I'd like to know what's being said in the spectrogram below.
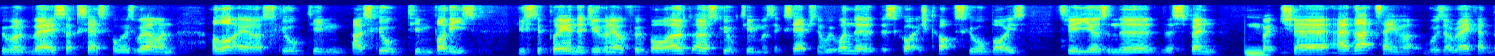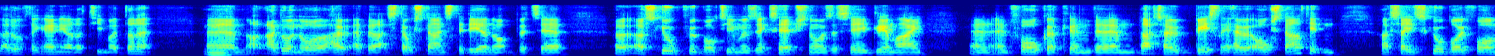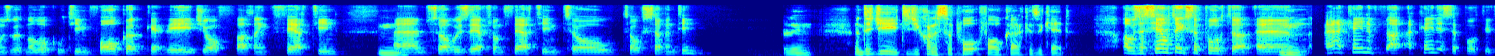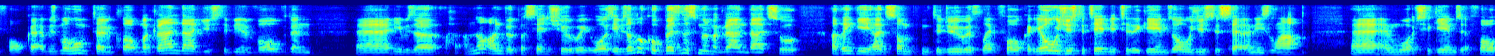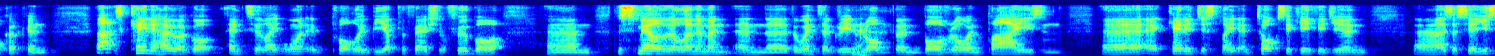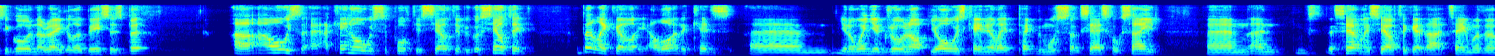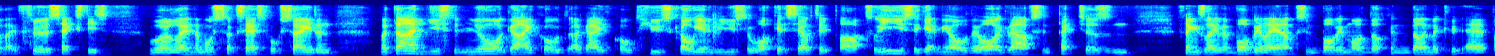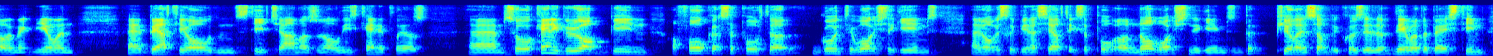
who were very successful as well. And a lot of our school team, our school team buddies, used to play in the juvenile football. Our, our school team was exceptional. We won the, the Scottish Cup school schoolboys three years in the the spin, which uh, at that time was a record. I don't think any other team had done it. Um, I, I don't know how, if that still stands today or not, but uh, our, our school football team was exceptional, as I say, Graeme High and, and Falkirk, and um, that's how basically how it all started. And I signed schoolboy forms with my local team, Falkirk, at the age of I think 13. Um, so I was there from 13 till till 17. Brilliant. And did you did you kind of support Falkirk as a kid? I was a Celtic supporter. Um, I, I kind of I, I kind of supported Falkirk. It was my hometown club. My granddad used to be involved in. Uh, he was a. I'm not 100 percent sure what he was. He was a local businessman. My granddad, so I think he had something to do with like Falkirk. He always used to take me to the games. Always used to sit on his lap uh, and watch the games at Falkirk. And that's kind of how I got into like wanting to probably be a professional footballer. Um, the smell of the liniment and uh, the winter green rub and bovril and pies and uh, it kind of just like intoxicated you. And uh, as I say, I used to go on a regular basis, but I always, I kind of always supported Celtic because Celtic, a bit like a, like a lot of the kids, um, you know, when you're growing up, you always kind of like pick the most successful side. Um, and certainly Celtic at that time, with the, like through the 60s, were like the most successful side. And my dad used to know a guy called a guy called Hugh Scullion who used to work at Celtic Park. So he used to get me all the autographs and pictures and things like that. Bobby Lennox and Bobby Murdoch and Billy, Mc, uh, Billy McNeill and uh, Bertie Auld and Steve Chalmers and all these kind of players. Um, so I kind of grew up being a Falkirk supporter, going to watch the games, and obviously being a Celtic supporter, not watching the games, but purely and simply because they, they were the best team.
